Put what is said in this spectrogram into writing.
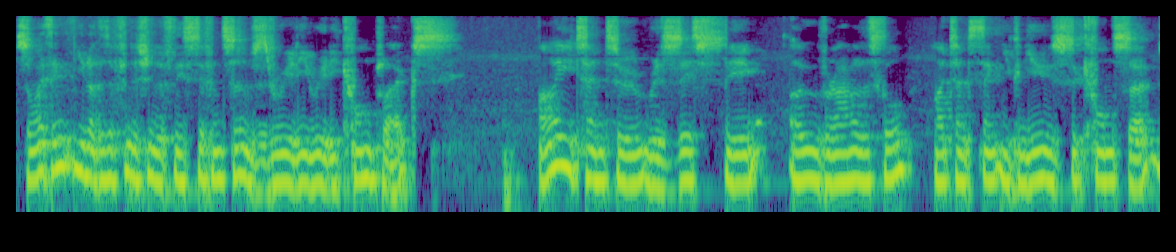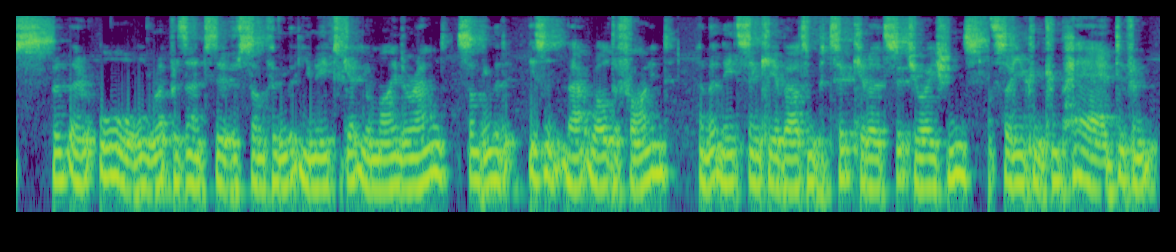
So I think you know the definition of these different terms is really really complex. I tend to resist being over analytical. I tend to think you can use the concepts, but they're all representative of something that you need to get your mind around, something that isn't that well defined and that needs thinking about in particular situations. So you can compare different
